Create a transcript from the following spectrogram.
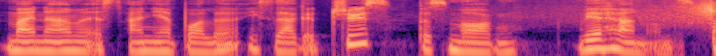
Mein Name ist Anja Bolle. Ich sage Tschüss, bis morgen. Wir hören uns.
